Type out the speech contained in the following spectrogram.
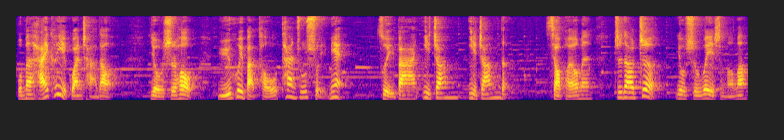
我们还可以观察到，有时候鱼会把头探出水面，嘴巴一张一张的。小朋友们知道这又是为什么吗？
